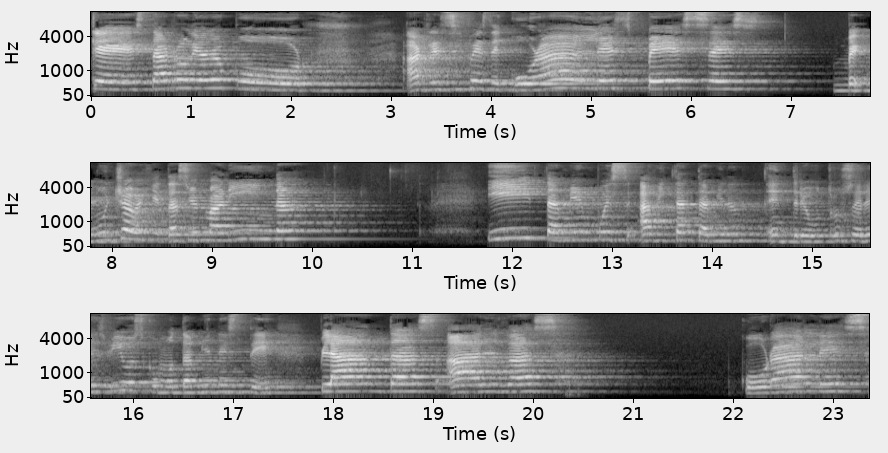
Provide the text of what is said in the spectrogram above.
que está rodeado por arrecifes de corales, peces, mucha vegetación marina. Y también pues habitan también entre otros seres vivos como también este plantas, algas, corales.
